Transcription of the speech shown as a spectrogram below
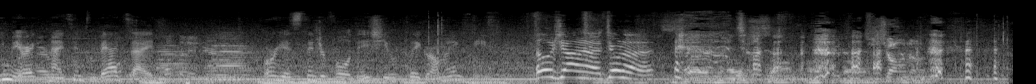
You may recognize him from Bad Side or his centerfold issue of Playground Magazine. Hello, Jonah. Jonah. Jonah! Says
